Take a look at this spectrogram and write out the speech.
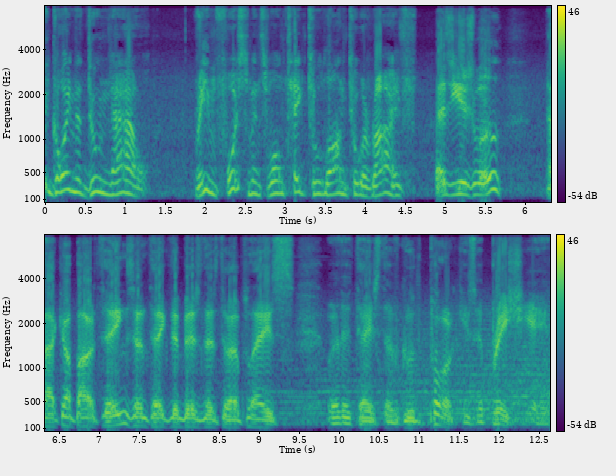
we going to do now? Reinforcements won't take too long to arrive. As usual, pack up our things and take the business to a place where the taste of good pork is appreciated.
